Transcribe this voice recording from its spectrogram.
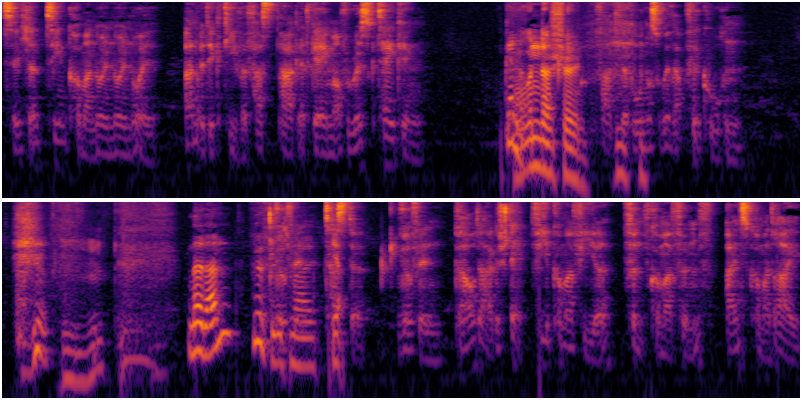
Zilcher 10,000. Unpredictive Fast Pocket Game of Risk Taking. Genau. Wunderschön. Fackel Bonus with Apfelkuchen. Na dann, würfel ich Würfeln. mal. Taste. Würfeln. Grau dargestellt. 4,4, 5,5, 1,3.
